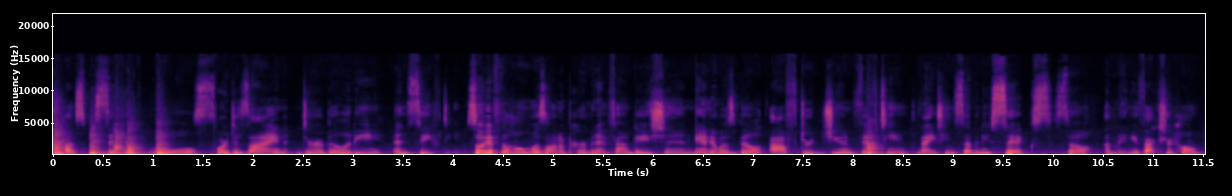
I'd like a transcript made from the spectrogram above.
have specific rules for design, durability, and safety. So if the home was on a permanent foundation and it was built after June 15, 1976, so a manufactured home,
